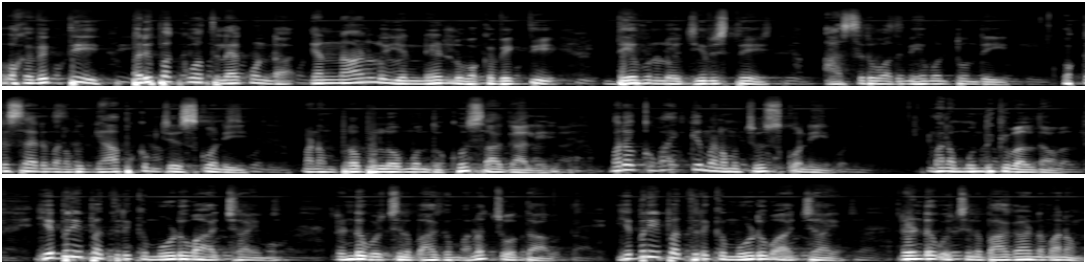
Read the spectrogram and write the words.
ఒక వ్యక్తి పరిపక్వత లేకుండా ఎన్నాళ్ళు ఎన్నేళ్ళు ఒక వ్యక్తి దేవునిలో జీవిస్తే ఆశీర్వాదం ఏముంటుంది? ఒక్కసారి మనం జ్ఞాపకం చేసుకొని మనం ప్రభులో ముందుకు సాగాలి. మరొక వాక్యం మనం చూసుకొని మనం ముందుకు వెళ్దాం. హెబ్రి పత్రిక మూడవ అధ్యాయము రెండవ వచ్చిన భాగం మనం చూద్దాం. హెబ్రి పత్రిక మూడవ అధ్యాయం రెండవ వచ్చిన భాగాన్ని మనం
